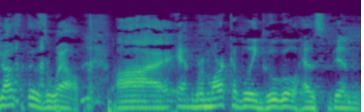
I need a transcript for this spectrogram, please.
just as well. Uh, and remarkably, Google has been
